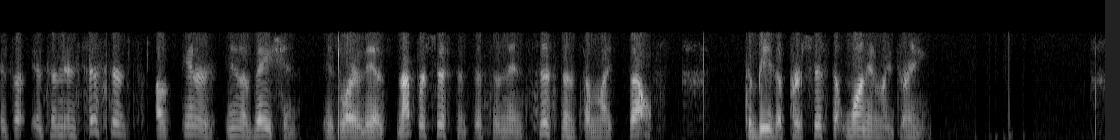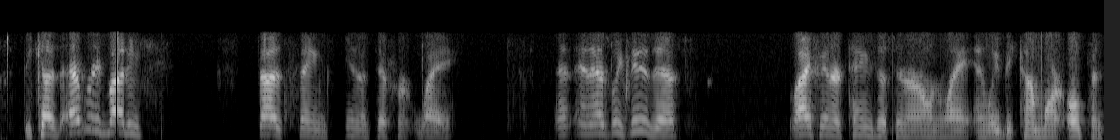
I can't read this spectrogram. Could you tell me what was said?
It's a it's an insistence of inner innovation is what it is. Not persistence, it's an insistence of myself to be the persistent one in my dream. Because everybody does things in a different way. And, and as we do this, life entertains us in our own way and we become more open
